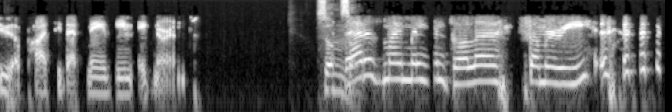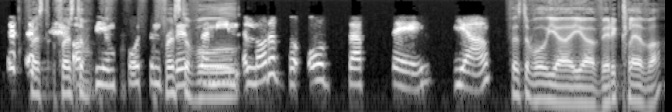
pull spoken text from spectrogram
to a party that may have been ignorant. So, so That is my million dollar summary first, first of of the important first bits. of all, I mean, a lot of the old stuff stays. Yeah. first of all, you're you're very clever.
